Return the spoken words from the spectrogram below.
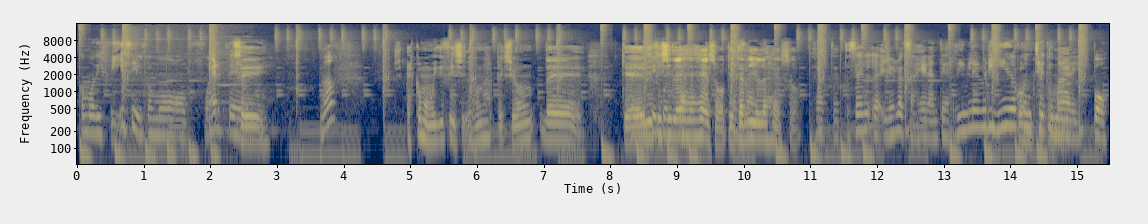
Como difícil, como fuerte. Sí, ¿No? Es como muy difícil. Es una expresión de. Qué difícil es, eso, qué Exacto. terrible es eso. Exacto. Entonces ellos lo exageran. Terrible, brígido, conche tu Conchetumare. madre. Po.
